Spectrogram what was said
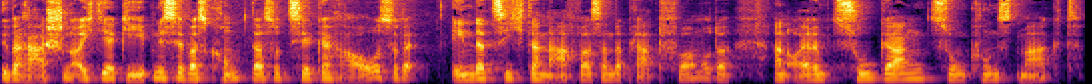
überraschen euch die Ergebnisse? Was kommt da so circa raus oder ändert sich danach was an der Plattform oder an eurem Zugang zum Kunstmarkt?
